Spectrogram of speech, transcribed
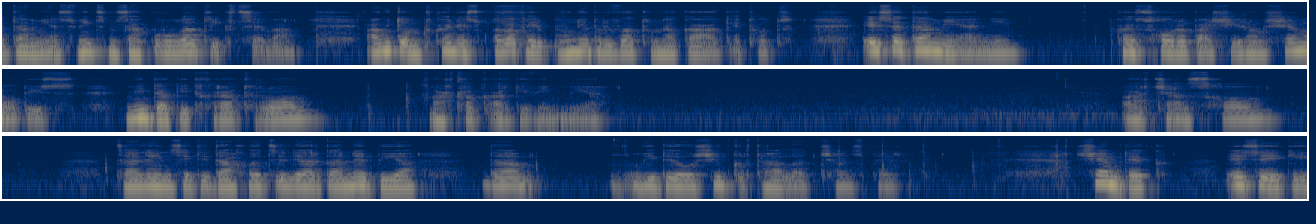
ადამიანს, ვინც მზაკრულად იქცევა. ამიტომ თქვენ ეს ყველაფერი ბუნებრივად უნდა გააკეთოთ. ეს ადამიანი თქვენ ცხოვრებაში რომ შემოდის, მინდა გითხრათ, რომ მართლა კარგი ვინმეა. არ ჩანს ხო? ძალიან ისეთი დახვეწილი არგანებია და ვიდეოში მკრთალად ჩანს ფერი. შემდეგ, ესე იგი,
